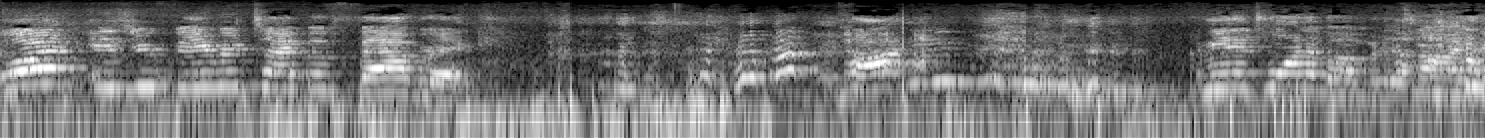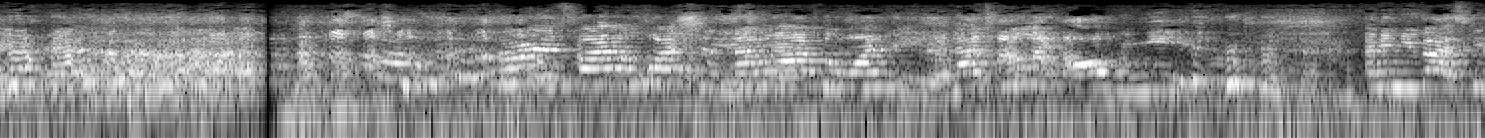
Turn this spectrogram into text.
What is your favorite type of fabric? Cotton? I mean, it's one of them, but it's not my favorite. Third and final question, and then we'll have the one B, and that's really all we need. I mean, you guys can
